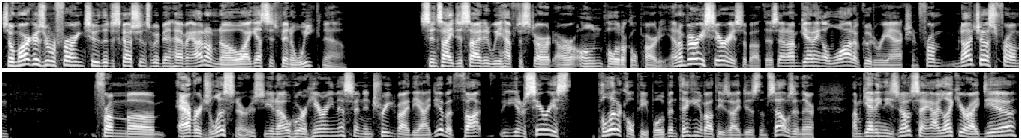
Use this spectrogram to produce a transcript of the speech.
So, Mark is referring to the discussions we've been having. I don't know, I guess it's been a week now since I decided we have to start our own political party. And I'm very serious about this, and I'm getting a lot of good reaction from not just from from uh, average listeners, you know, who are hearing this and intrigued by the idea, but thought, you know, serious political people who've been thinking about these ideas themselves. in there, I'm getting these notes saying, "I like your idea.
